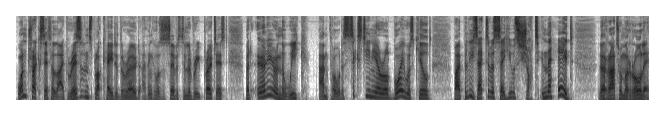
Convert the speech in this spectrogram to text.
One truck set alight, residents blockaded the road. I think it was a service delivery protest. But earlier in the week, I'm told, a 16 year old boy was killed by police. Activists say he was shot in the head. Lerato Marole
